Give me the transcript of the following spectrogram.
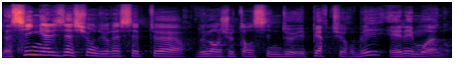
la signalisation du récepteur de l'angiotensine 2 est perturbée et elle est moindre.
